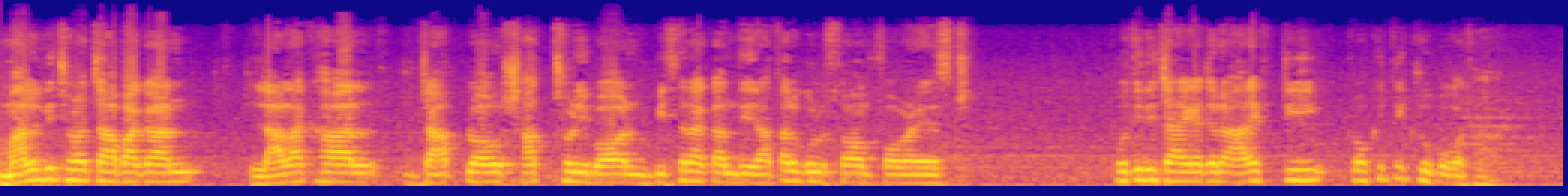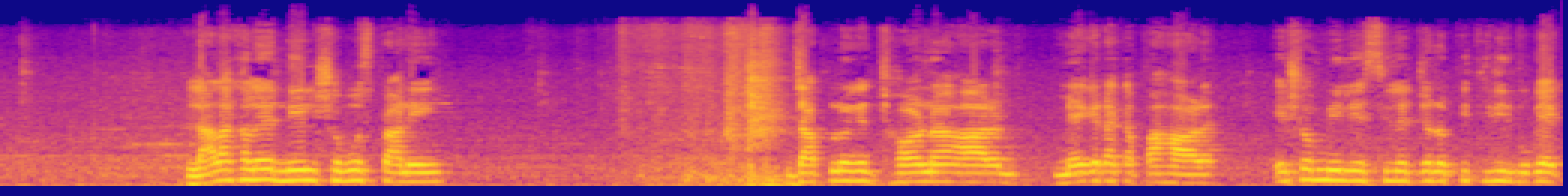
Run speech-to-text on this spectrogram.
মালিনী ছড়া চা বাগান, লালাখাল, জাপলং, সাতছড়ি বন, বিছানাকান্দি, রাতারগুল সোয়াম ফরেস্ট, প্রতিটি জায়গা যেন আরেকটি প্রকৃতিক রূপকথা। লালাখালের নীল সবুজ প্রাণী, জাপলংয়ের ঝর্ণা আর মেঘে ঢাকা পাহাড়, এসব মিলিয়ে সিলেট যেন পৃথিবীর বুকে এক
